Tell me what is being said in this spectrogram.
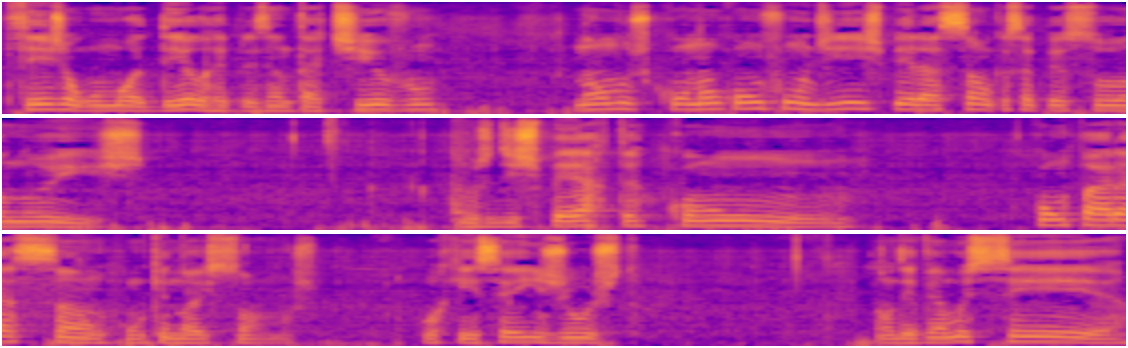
seja algum modelo representativo, não, nos, não confundir a inspiração que essa pessoa nos nos desperta com comparação com o que nós somos, porque isso é injusto. Não devemos ser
